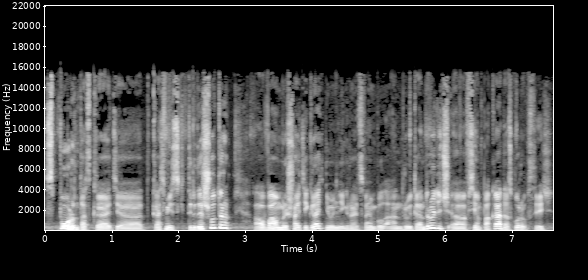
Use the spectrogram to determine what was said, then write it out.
спорно, так сказать, э, космический 3D-шутер. А вам решать, играть в него не играть. С вами был Android Androidич. Э, всем пока, до скорых встреч.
